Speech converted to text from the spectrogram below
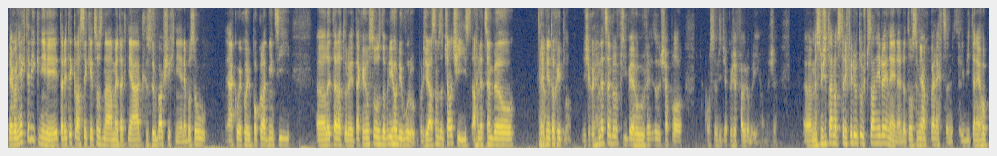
jako některé knihy, tady ty klasiky, co známe, tak nějak zhruba všichni, nebo jsou nějakou jako pokladnicí uh, literatury, tak jako jsou z dobrýho důvodu. Protože já jsem začal číst a hned jsem byl Hned no. mě to chytlo. Víš, jako hned jsem byl v příběhu, hned to čaplo a musím říct, jako, že fakt dobrý. No, takže, uh, myslím, že ta noc Trifidu to už psal někdo jiný, ne? Do toho se mi no. úplně nechce. Mně se líbí ten jeho,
